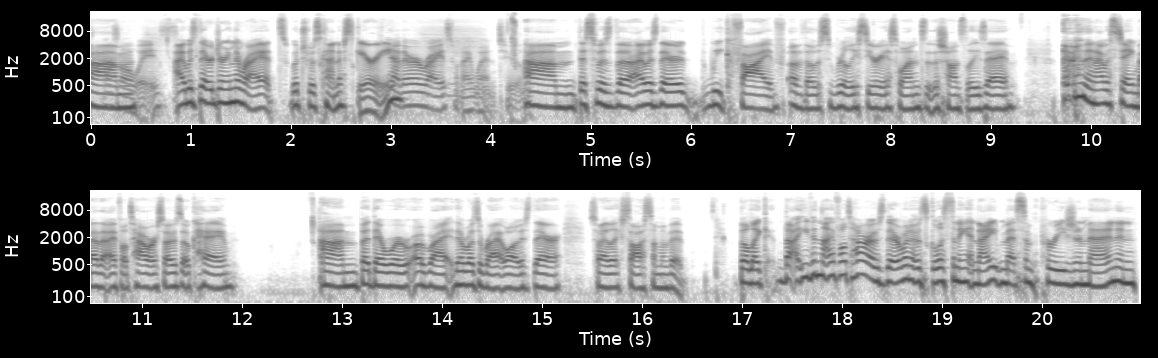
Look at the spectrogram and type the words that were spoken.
as um, always. I was there during the riots, which was kind of scary. yeah, there were riots when I went to. Um, this was the I was there week five of those really serious ones at the Champs Elysees, and I was staying by the Eiffel Tower, so I was okay. Um, but there were a riot. There was a riot while I was there, so I like saw some of it. But like the, even the Eiffel Tower, I was there when it was glistening at night. Met some Parisian men, and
